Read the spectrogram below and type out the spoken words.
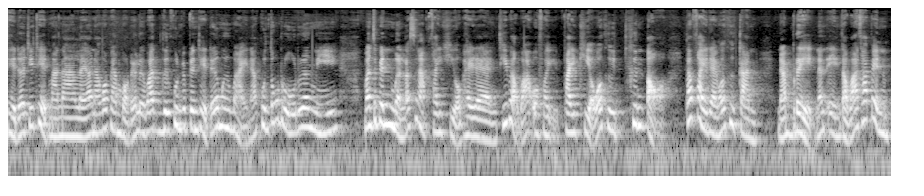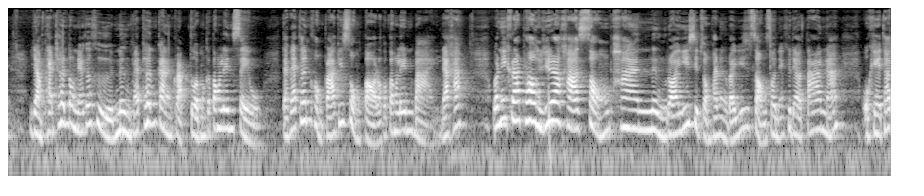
เทรดเดอร์ที่เทรดมานานแล้วนะว่าแพมบอกได้เลยว่าหรือคุณไปเป็นเทรดเดอร์มือใหม่นะคุณต้องรู้เรื่องนี้ มันจะเป็นเหมือนลักษณะไฟเขียวไฟแดงที่แบบว่าโอ้ไฟไฟเขียวก็คือขึ้นต่อ ถ้าไฟแดงก็คือการนะเบรกนั่นเองแต่ว่าถ้าเป็นอย่างแพทเทิร์นตรงนี้ก็คือ1แพทเทิร์นการกลับตัวมันก็ต้องเล่นเซลล์แต่แพทเทิร์นของกราฟที่ส่งต่อเราก็ต้องเล่นบายนะคะวันนี้กราฟทองอยู่ที่ราคา 2,120 2,122โซนนี้คือเดลต้านะ โอเค ถ้า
